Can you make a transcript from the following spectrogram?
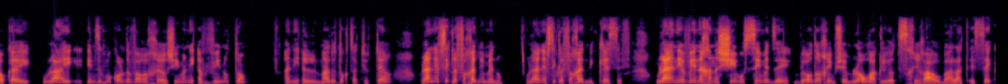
אוקיי, אולי אם זה כמו כל דבר אחר, שאם אני אבין אותו, אני אלמד אותו קצת יותר, אולי אני אפסיק לפחד ממנו. אולי אני אפסיק לפחד מכסף. אולי אני אבין איך אנשים עושים את זה בעוד דרכים שהם לא רק להיות שכירה או בעלת עסק,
